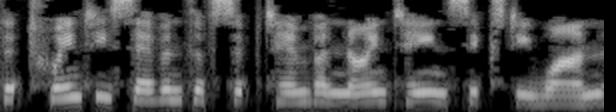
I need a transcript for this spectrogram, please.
The 27th of September 1961.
